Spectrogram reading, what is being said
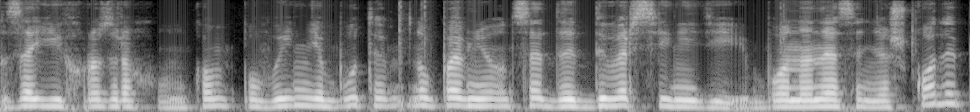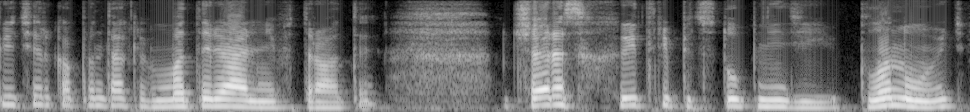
за їх розрахунком повинні бути ну певні це диверсійні дії, бо нанесення шкоди п'ятірка Пентаклів, матеріальні втрати через хитрі підступні дії. Планують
